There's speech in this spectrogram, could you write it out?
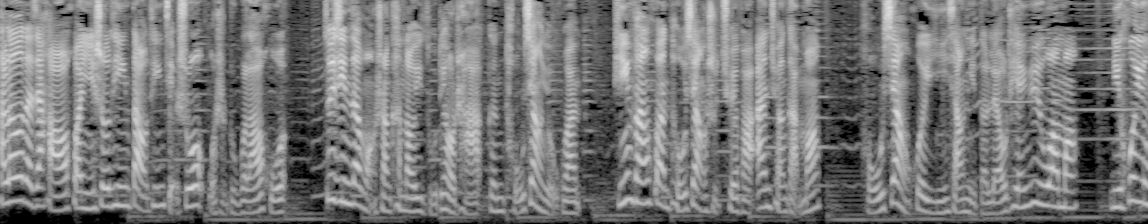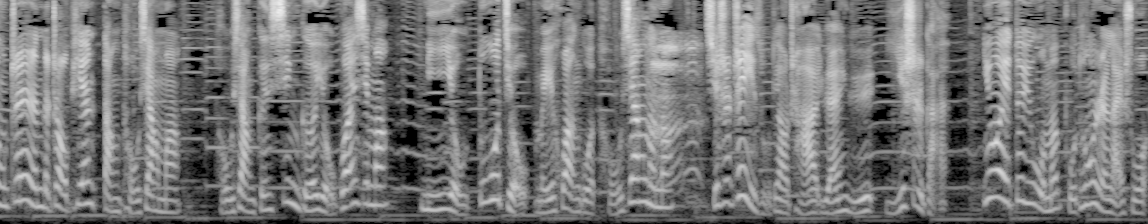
Hello，大家好，欢迎收听道听解说，我是主播老虎。最近在网上看到一组调查，跟头像有关。频繁换头像是缺乏安全感吗？头像会影响你的聊天欲望吗？你会用真人的照片当头像吗？头像跟性格有关系吗？你有多久没换过头像了呢？其实这一组调查源于仪式感，因为对于我们普通人来说，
